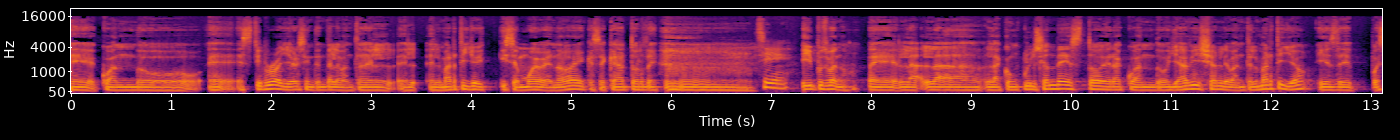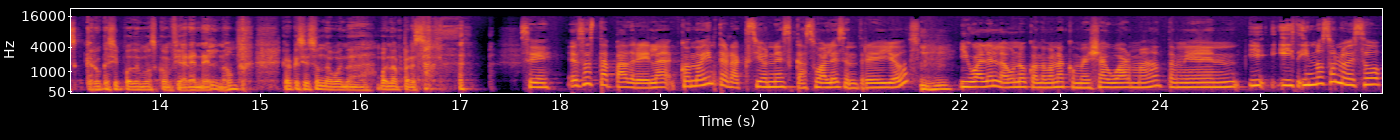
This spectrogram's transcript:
eh, cuando eh, Steve Rogers intenta levantar el, martillo y, se mueve, ¿no? Y que se queda torde. Sí. Y pues bueno, eh, la, conclusión de esto era cuando ya Vision levanta el martillo y es de, pues creo que sí podemos confiar en él, ¿no? creo que sí es una buena, buena persona. Sí, eso está padre. cuando hay interacciones casuales entre ellos, igual en la uno cuando van a comer shawarma también. Y, y no solo eso,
